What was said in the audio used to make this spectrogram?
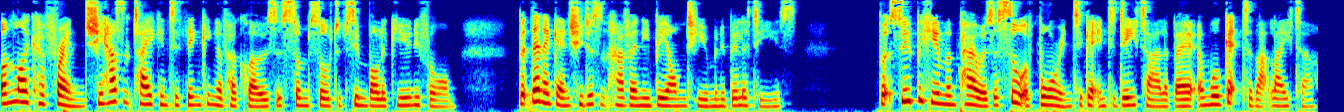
Unlike her friend, she hasn't taken to thinking of her clothes as some sort of symbolic uniform, but then again she doesn't have any beyond human abilities. But superhuman powers are sort of boring to get into detail about, and we'll get to that later.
